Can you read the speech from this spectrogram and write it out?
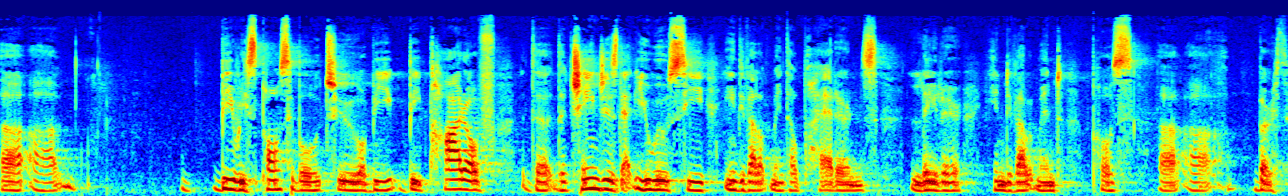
uh, uh be responsible to or be, be part of the, the changes that you will see in developmental patterns later in development post uh, uh, birth.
